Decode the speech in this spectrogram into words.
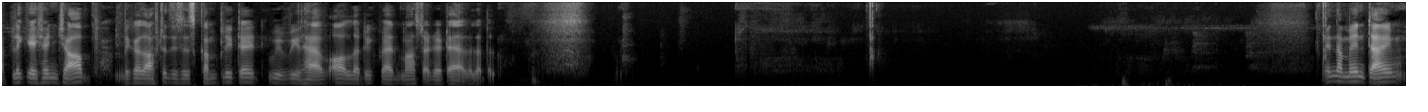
application job because after this is completed, we will have all the required master data available. In the meantime,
